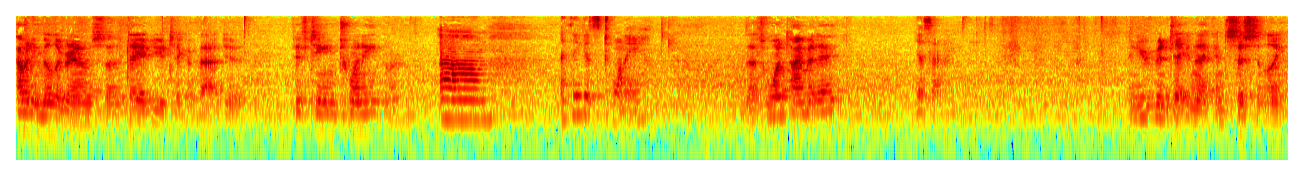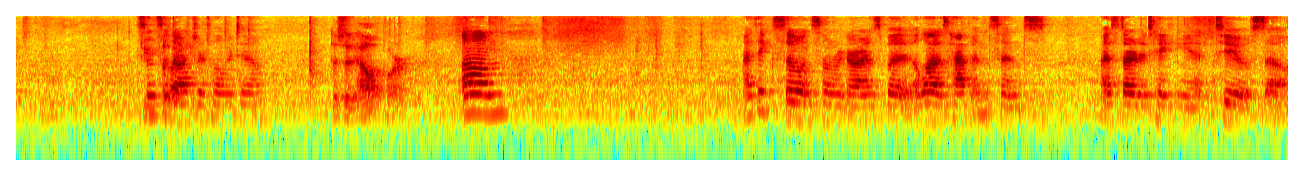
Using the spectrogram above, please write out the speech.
How many milligrams a day do you take of that? Do you 15, 20, or Um, I think it's 20. That's one time a day? Yes sir. And you've been taking that consistently. Do you Since the feel like- doctor told me to. Does it help, or Um, I think so in some regards, but a lot has happened since I started taking it too. So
